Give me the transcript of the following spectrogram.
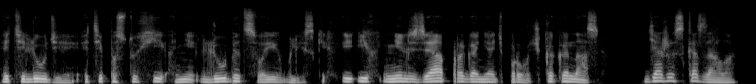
эти люди, эти пастухи, они любят своих близких, и их нельзя прогонять прочь, как и нас. Я же сказала,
